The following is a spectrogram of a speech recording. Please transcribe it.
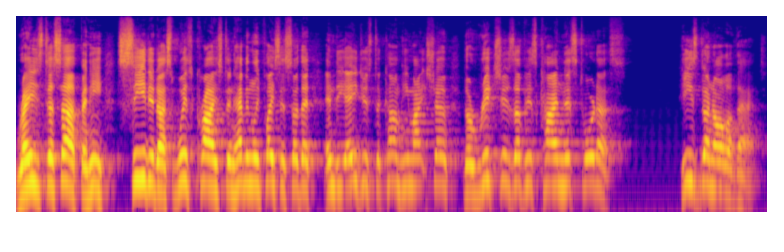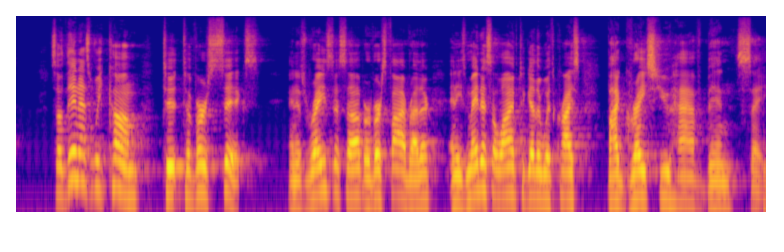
raised us up and he seated us with Christ in heavenly places so that in the ages to come he might show the riches of his kindness toward us. He's done all of that. So then, as we come to, to verse 6, and has raised us up, or verse 5 rather, and he's made us alive together with Christ, by grace you have been saved.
